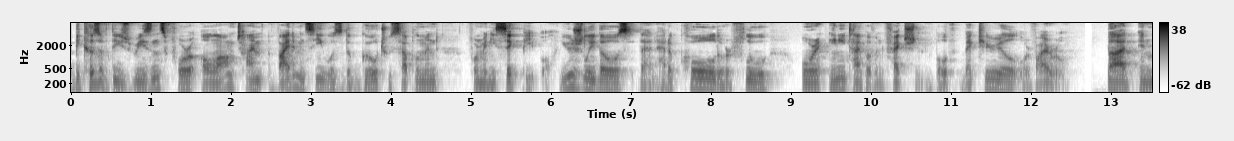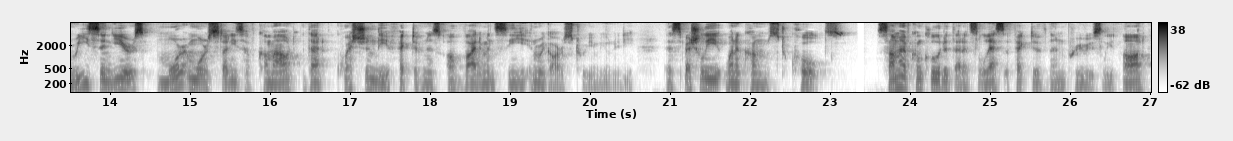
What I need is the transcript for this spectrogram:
Because of these reasons, for a long time, vitamin C was the go to supplement for many sick people, usually those that had a cold or flu or any type of infection, both bacterial or viral. But in recent years, more and more studies have come out that question the effectiveness of vitamin C in regards to immunity, especially when it comes to colds. Some have concluded that it's less effective than previously thought,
